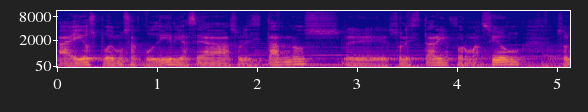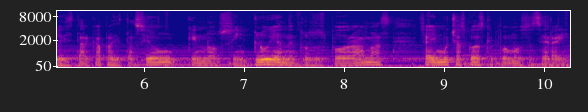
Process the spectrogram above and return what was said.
a ellos podemos acudir, ya sea solicitarnos, eh, solicitar información, solicitar capacitación que nos incluyan dentro de sus programas. O sea, hay muchas cosas que podemos hacer ahí.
